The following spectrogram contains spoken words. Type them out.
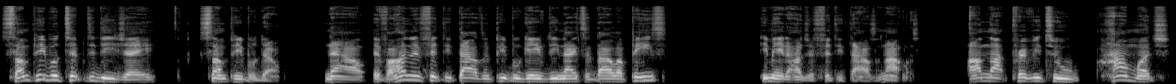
Some people tip the DJ, some people don't. Now, if 150,000 people gave D Nice a dollar piece, he made $150,000. I'm not privy to how much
